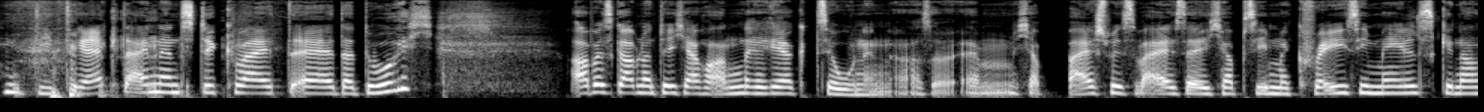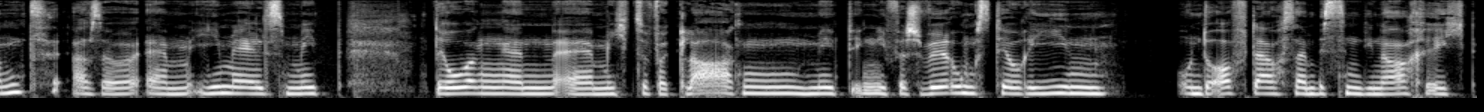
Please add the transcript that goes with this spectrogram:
die trägt einen ein Stück weit äh, dadurch. Aber es gab natürlich auch andere Reaktionen. Also ähm, ich habe beispielsweise, ich habe sie immer Crazy Mails genannt, also ähm, E-Mails mit Drohungen, äh, mich zu verklagen, mit irgendwie Verschwörungstheorien, und oft auch so ein bisschen die Nachricht,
